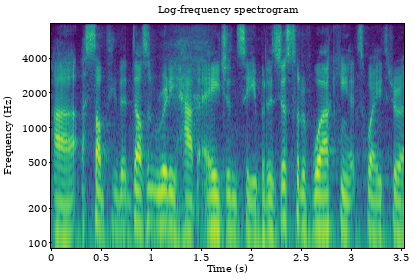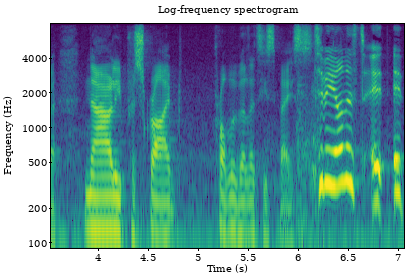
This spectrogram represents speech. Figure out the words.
uh, something that doesn't really have agency, but is just sort of working its way through a narrowly prescribed probability space. To be honest, it, it,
